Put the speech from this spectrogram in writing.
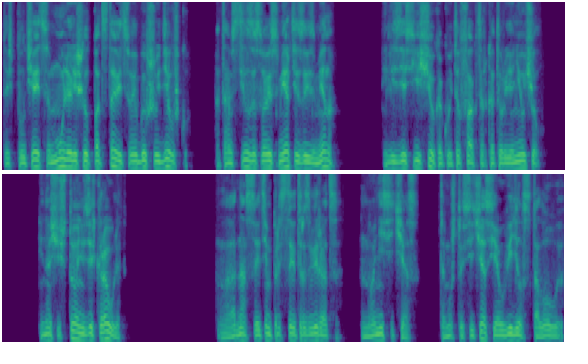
То есть, получается, Муля решил подставить свою бывшую девушку, отомстил за свою смерть и за измену? Или здесь еще какой-то фактор, который я не учел? Иначе что они здесь караулят? Ладно, с этим предстоит разбираться. Но не сейчас, потому что сейчас я увидел столовую.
